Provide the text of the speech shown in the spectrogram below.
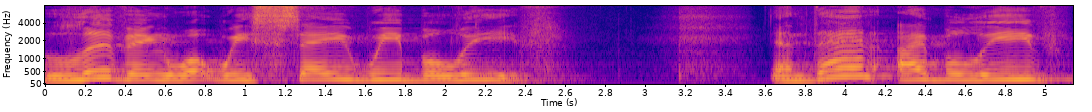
living what we say we believe. And that, I believe,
